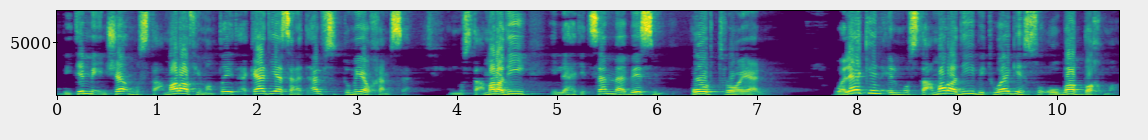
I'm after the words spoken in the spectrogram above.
وبيتم إنشاء مستعمرة في منطقة أكاديا سنة 1605 المستعمرة دي اللي هتتسمى باسم بورت رويال. ولكن المستعمرة دي بتواجه صعوبات ضخمة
